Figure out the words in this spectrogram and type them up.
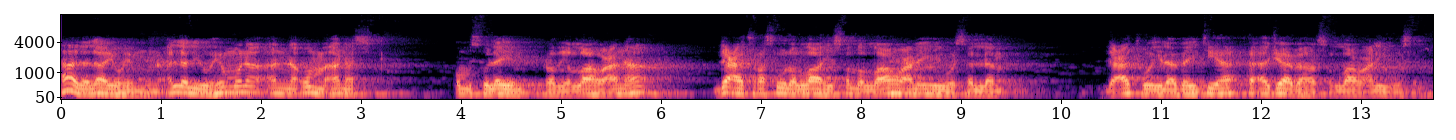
هذا لا يهمنا. الذي يهمنا أن أم أنس أم سليم رضي الله عنها دعت رسول الله صلى الله عليه وسلم دعته إلى بيتها فأجابها صلى الله عليه وسلم.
